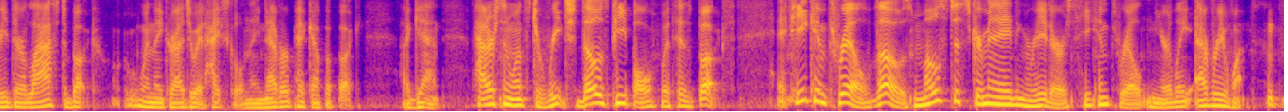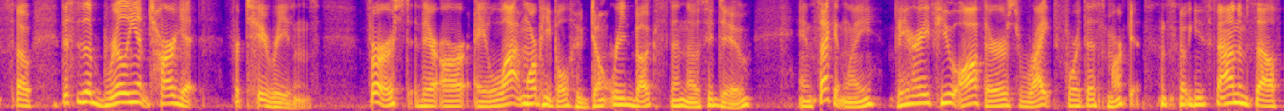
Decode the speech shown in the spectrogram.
read their last book when they graduate high school and they never pick up a book again. Patterson wants to reach those people with his books. If he can thrill those most discriminating readers, he can thrill nearly everyone. so, this is a brilliant target for two reasons. First, there are a lot more people who don't read books than those who do. And secondly, very few authors write for this market. So he's found himself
